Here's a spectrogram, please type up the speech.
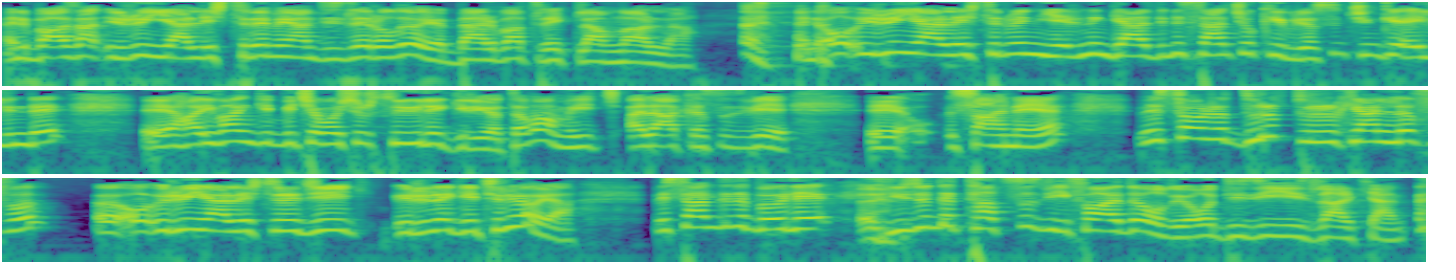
Hani bazen ürün yerleştiremeyen diziler oluyor ya berbat reklamlarla. Hani o ürün yerleştirmenin yerinin geldiğini sen çok iyi biliyorsun. Çünkü elinde e, hayvan gibi bir çamaşır suyuyla giriyor tamam mı? Hiç alakasız bir e, sahneye. Ve sonra durup dururken lafı e, o ürün yerleştireceği ürüne getiriyor ya. Ve sende de böyle yüzünde tatsız bir ifade oluyor o diziyi izlerken.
